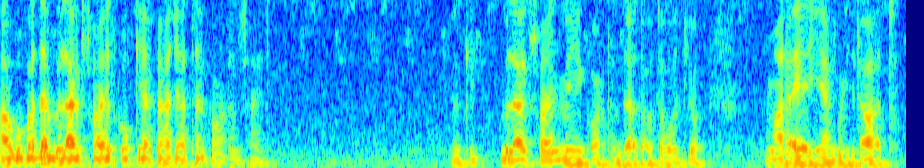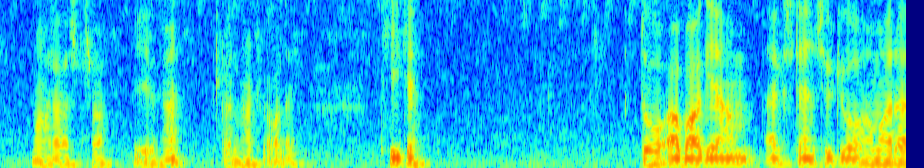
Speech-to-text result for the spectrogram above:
आपको पता है ब्लैक सॉइल को क्या कहा जाता है? कॉटन सॉइल क्योंकि ब्लैक सॉइल में ही कॉटन ज़्यादा होता है। वो जो हमारा एरिया है, गुजरात, महाराष्ट्र, ये, है, कर्नाटका वाला है। ठीक है। तो अब आ गया हम एक्सटेंसिव जो हमारा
